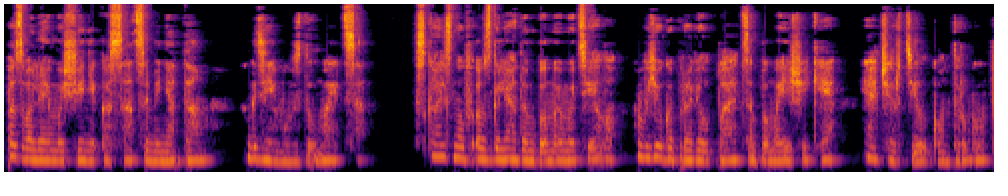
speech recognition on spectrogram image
позволяя мужчине касаться меня там, где ему вздумается. Скользнув взглядом по моему телу, Вьюга провел пальцем по моей щеке и очертил контур губ.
